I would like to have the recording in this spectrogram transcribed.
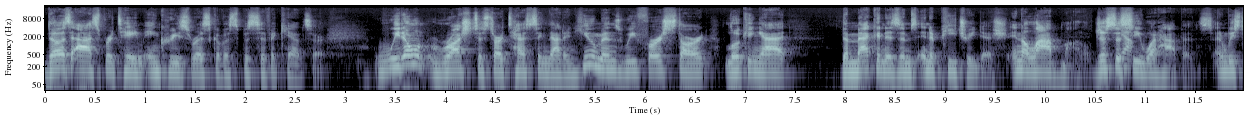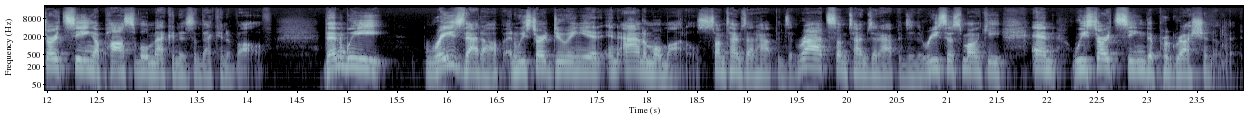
does aspartame increase risk of a specific cancer? We don't rush to start testing that in humans. We first start looking at the mechanisms in a petri dish, in a lab model, just to Yeah. see what happens. And we start seeing a possible mechanism that can evolve. Then we raise that up and we start doing it in animal models. Sometimes that happens in rats, sometimes it happens in the rhesus monkey, and we start seeing the progression of it.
